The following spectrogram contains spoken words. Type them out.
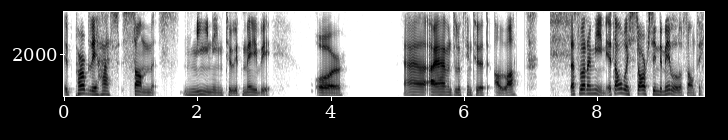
It probably has some meaning to it, maybe. Or uh, I haven't looked into it a lot. That's what I mean. It always starts in the middle of something.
